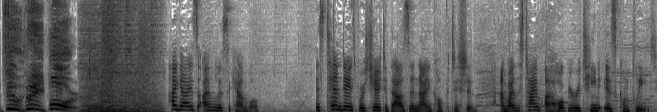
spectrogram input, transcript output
One, two, three, four! Hi guys, I'm Melissa Campbell. It's 10 days for Cheer 2009 competition, and by this time, I hope your routine is complete.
